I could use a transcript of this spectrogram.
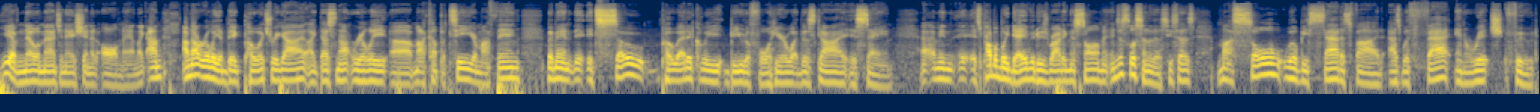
you have no imagination at all, man. Like I'm I'm not really a big poetry guy. Like that's not really uh, my cup of tea or my thing. But man, it's so poetically beautiful here what this guy is saying. I mean, it's probably David who's writing this psalm. And just listen to this. He says, My soul will be satisfied as with fat and rich food.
